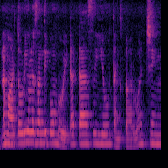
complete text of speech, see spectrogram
நம்ம அடுத்த வீடியோல சந்திப்போம். போயிட்டா டாசியோ தேங்க்ஸ் ஃபார் வாட்சிங்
